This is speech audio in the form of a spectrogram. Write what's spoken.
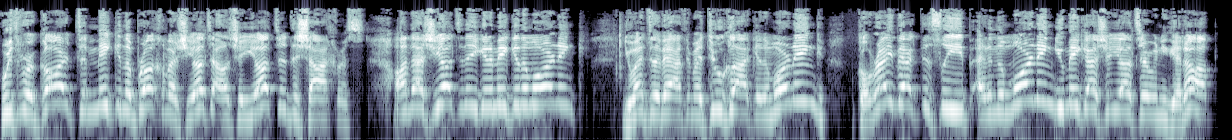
with regard to making the bracha of Ashiyatza al Shayatza the Shachris on the Ashiyatza that you're going to make in the morning. You went to the bathroom at 2 o'clock in the morning, go right back to sleep, and in the morning you make Asher Yatzer when you get up.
